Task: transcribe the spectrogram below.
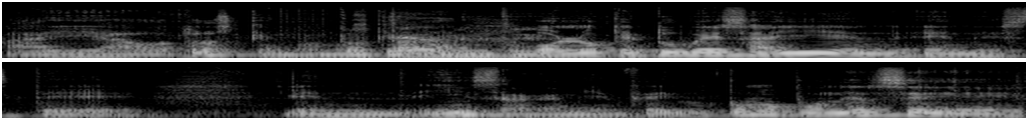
Hay a otros que no nos Totalmente. queda. O lo que tú ves ahí en, en este en Instagram y en Facebook. Cómo ponerse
